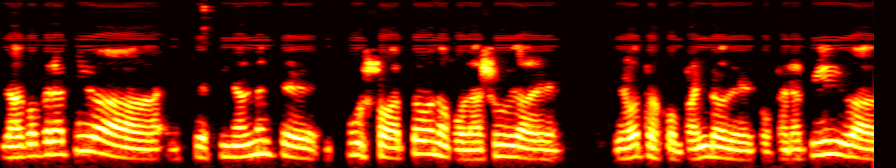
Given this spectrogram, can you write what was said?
La cooperativa este, finalmente puso a tono con la ayuda de, de otros compañeros de cooperativa,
